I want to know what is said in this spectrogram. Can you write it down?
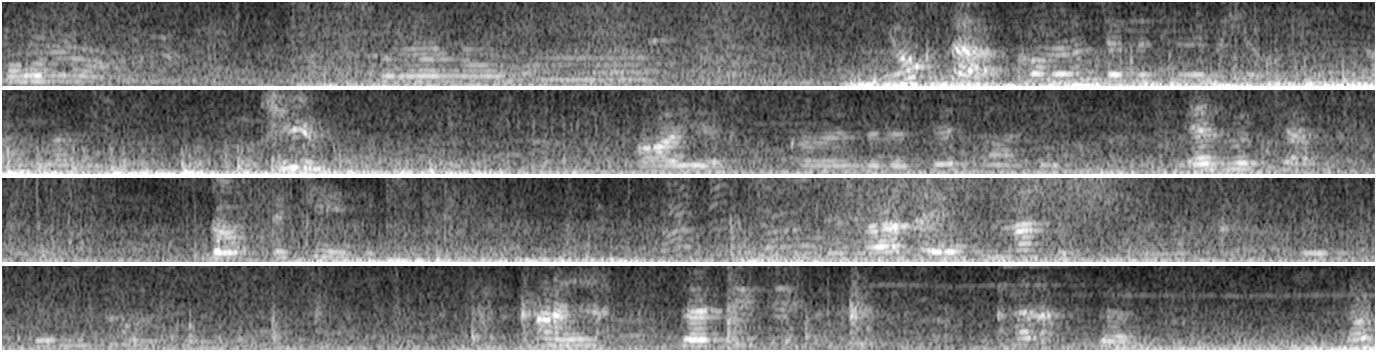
Connor'un Connor'un oğlu. Yok da Connor'un dedesini biliyorum. Ya, ben de- Kim? Hayır. Connor'un dedesi Ha, şey. Edward Kenner. Dörtteki ezik. Nerede eğitimden çekmiş. Denizde orası. Aynen. Dört çekecek misin? Ha? Dört. Dört.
